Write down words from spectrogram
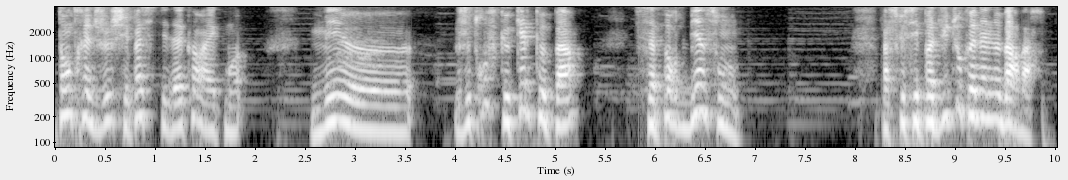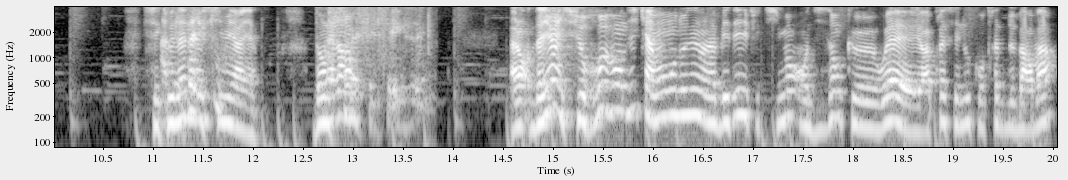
d'entrée de jeu, je sais pas si tu es d'accord avec moi, mais euh, je trouve que quelque part, ça porte bien son nom. Parce que c'est pas du tout Conan le Barbare. C'est Ah, Conan le. Cimérien. Dans le Ah non, sens... mais c'est- c'est exact. Alors d'ailleurs, il se revendique à un moment donné dans la BD, effectivement, en disant que ouais, après c'est nous qu'on traite de barbares.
